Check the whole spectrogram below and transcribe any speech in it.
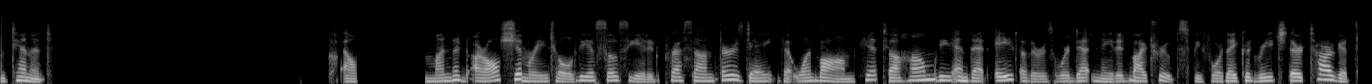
Lieutenant Al Munad al-Shimri told the Associated Press on Thursday that one bomb hit a Humvee and that eight others were detonated by troops before they could reach their targets.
